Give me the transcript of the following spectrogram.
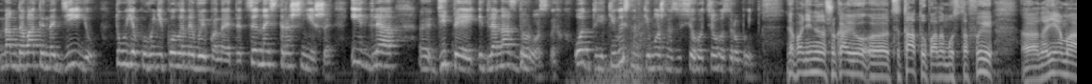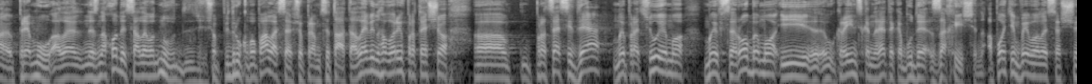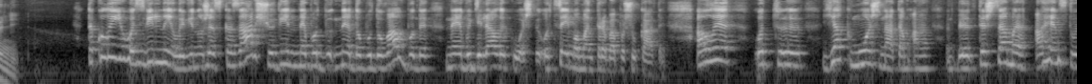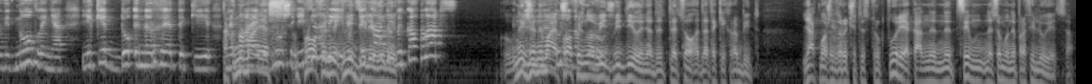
нам давати надію, ту, яку ви ніколи не виконаєте. Це найстрашніше і для е, дітей, і для нас, дорослих. От які висновки можна з усього цього зробити. Я пані Ніно шукаю е, цитату пана Мустафи е, Наєма пряму, але не знаходиться. Але ну щоб під руку попалася, щоб прям цитата. Але він говорив про те, що е, процес іде, ми працюємо, ми все робимо, і е, українська енергетика буде захищена. А потім виявилося, що ні. Та коли його звільнили, він уже сказав, що він не буду- не добудував, бо не, не виділяли кошти. От цей момент треба пошукати. Але от е, як можна там а, е, те ж саме агентство відновлення, яке до енергетики Так не має має відношення, і взагалі оцей у кадровий колапс. У них же немає профільного від, відділення для цього, для таких робіт. Як можна доручити структурі, яка не, не цим на цьому не профілюється?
